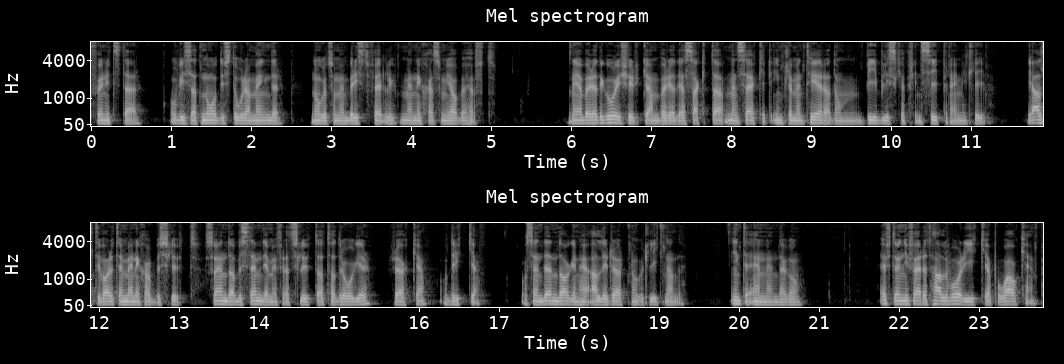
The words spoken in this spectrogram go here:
funnits där och visat nåd i stora mängder, något som en bristfällig människa som jag behövt. När jag började gå i kyrkan började jag sakta men säkert implementera de bibliska principerna i mitt liv. Jag har alltid varit en människa av beslut, så en dag bestämde jag mig för att sluta ta droger, röka och dricka. Och sedan den dagen har jag aldrig rört något liknande. Inte en enda gång. Efter ungefär ett halvår gick jag på Wow Camp,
